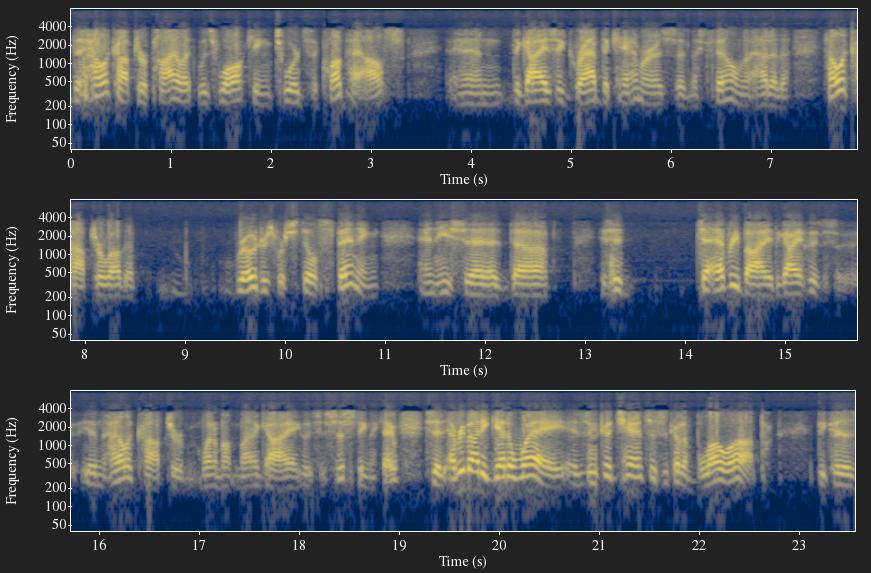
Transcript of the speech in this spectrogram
the helicopter pilot was walking towards the clubhouse, and the guys had grabbed the cameras and the film out of the helicopter while the rotors were still spinning, and he said, uh, he said, to everybody, the guy who's in the helicopter, one of my, my guy who's assisting the camera, he said, "Everybody get away. There's a good chance this is going to blow up because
